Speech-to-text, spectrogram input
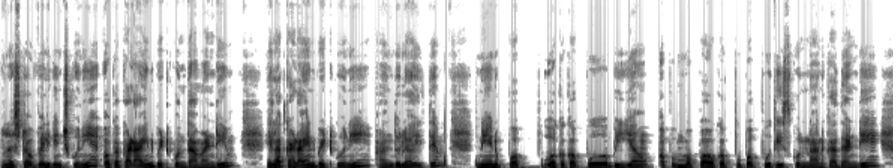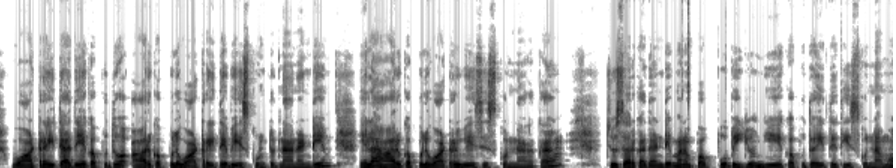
ఇలా స్టవ్ వెలిగించుకొని ఒక కడాయిని పెట్టుకుందామండి. ఇలా కడాయిని పెట్టుకొని అందులో అయితే నేను పప్పు ఒక కప్పు బియ్యం పావు కప్పు పప్పు తీసుకున్నాను కదండి. వాటర్ అయితే అదే కప్పుతో ఆరు కప్పులు వాటర్ అయితే వేసుకుంటున్నానండి. ఇలా ఆరు కప్పులు వాటర్ వేసేసుకున్నాక చూసారు కదండి మనం పప్పు బియ్యం ఏ కప్పుతో అయితే తీసుకున్నామో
